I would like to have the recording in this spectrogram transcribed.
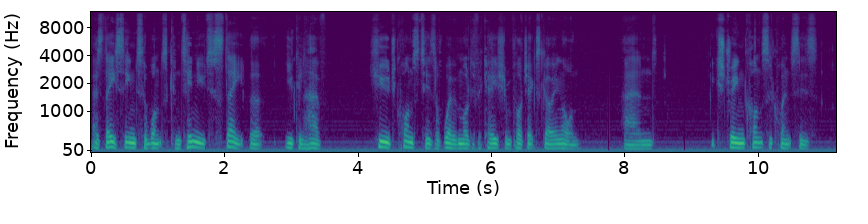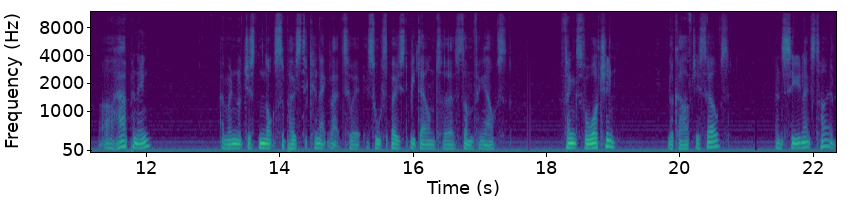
as they seem to want to continue to state that you can have huge quantities of weather modification projects going on and extreme consequences are happening and we're not just not supposed to connect that to it. It's all supposed to be down to something else. Thanks for watching, look after yourselves, and see you next time.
